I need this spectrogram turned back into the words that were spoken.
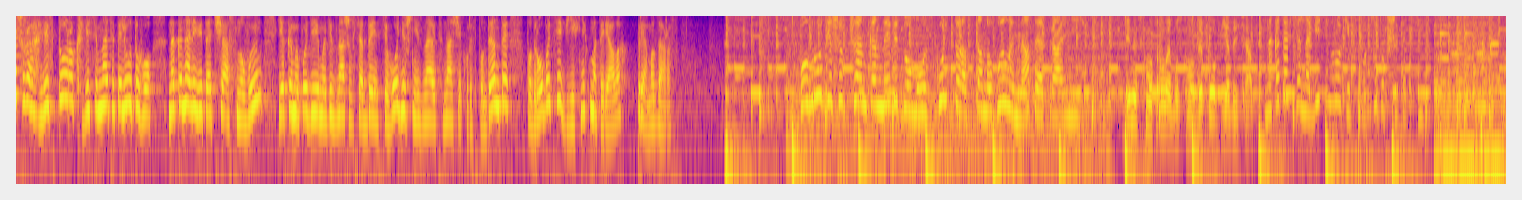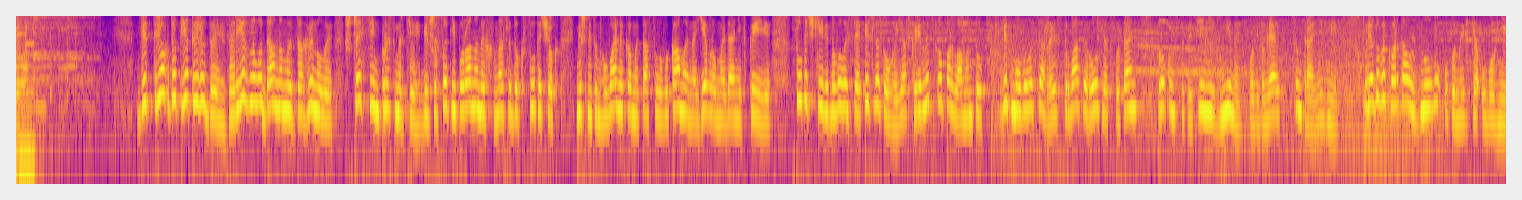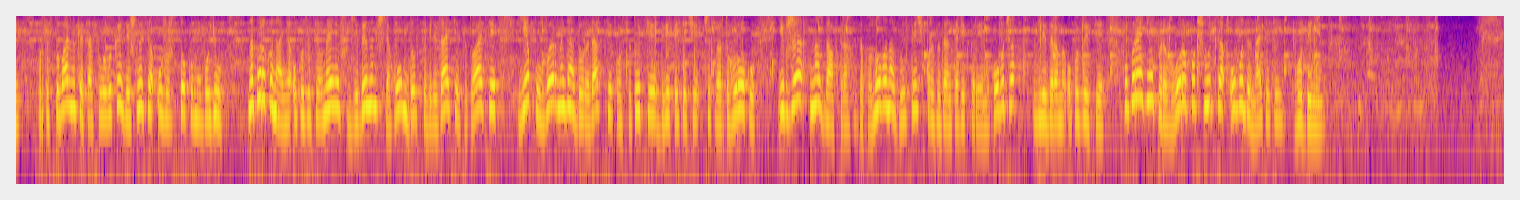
вечора, вівторок, 18 лютого. На каналі Віта Час новин, якими подіями відзначився день сьогоднішній, знають наші кореспонденти. Подробиці в їхніх матеріалах прямо зараз. Погруддя Шевченка невідомого скульптора встановили на театральній. Вінницькому тролейбусному депо 50. Накатався на 8 років, поцупивши таксі. Від трьох до п'яти людей за різними даними загинули. Ще сім при смерті. Більше сотні поранених внаслідок сутичок між мітингувальниками та силовиками на Євромайдані в Києві. Сутички відновилися після того, як керівництво парламенту відмовилося реєструвати розгляд питань про конституційні зміни. Повідомляють центральні змі. Урядовий квартал знову опинився у вогні. Протестувальники та силовики зійшлися у жорстокому бою. На переконання опозиціонерів єдиним шляхом до стабілізації ситуації є повернення до редакції конституції 2004 року. І вже на завтра запланована зустріч президента Віктора Януковича з лідерами опозиції. Попередньо переговори почнуться об 11 годині.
